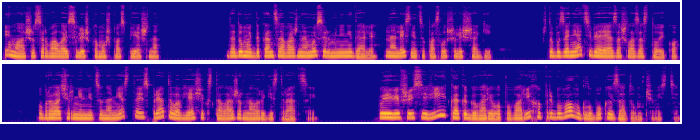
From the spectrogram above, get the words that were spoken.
И Маша сорвалась слишком уж поспешно. Додумать до конца важную мысль мне не дали. На лестнице послышались шаги. Чтобы занять себя, я зашла за стойку. Убрала чернильницу на место и спрятала в ящик стола журнал регистрации. Появившийся Ви, как и говорила повариха, пребывал в глубокой задумчивости.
